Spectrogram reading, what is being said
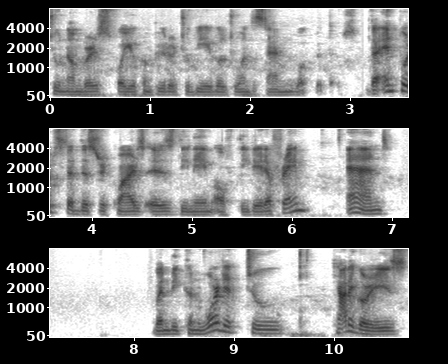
to numbers for your computer to be able to understand and work with those. The inputs that this requires is the name of the data frame. And when we convert it to categories,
